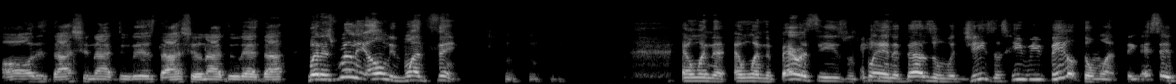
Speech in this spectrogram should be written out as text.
all this, thou should not do this, thou shall not do that, thou, but it's really only one thing. and when the and when the Pharisees was playing a dozen with Jesus, he revealed the one thing. They said,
